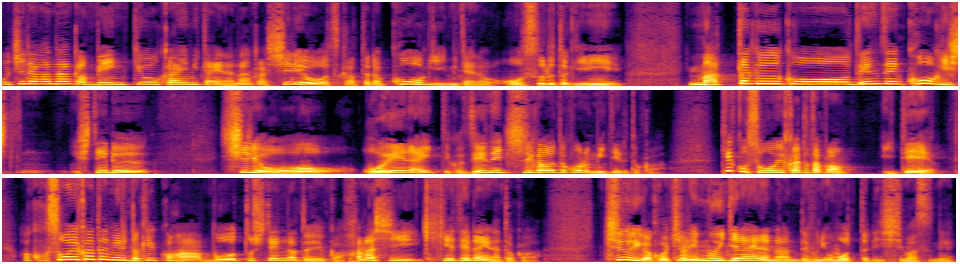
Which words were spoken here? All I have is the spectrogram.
こちらがなんか勉強会みたいな、なんか資料を使ったら講義みたいなのをするときに、全くこう、全然講義してる資料を終えないっていうか、全然違うところ見てるとか、結構そういう方とかいて、あそういう方見ると結構、はぼーっとしてんなというか、話聞けてないなとか、注意がこちらに向いてないななんていうふうに思ったりしますね。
